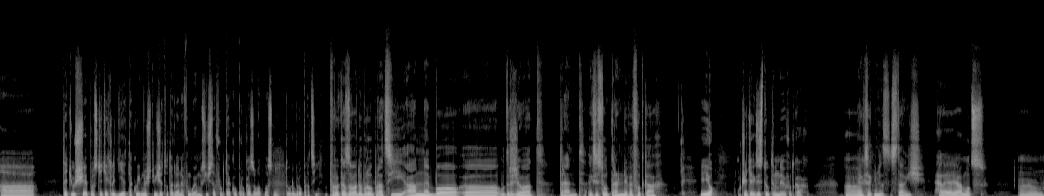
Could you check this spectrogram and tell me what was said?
a teď už je prostě těch lidí je takový množství, že to takhle nefunguje. Musíš se furt jako prokazovat vlastně tou dobrou prací. Prokazovat dobrou prací a nebo uh, udržovat trend. Existují trendy ve fotkách? Jo, určitě existují trendy ve fotkách. Uh, Jak se k ním stavíš? Hele, já moc... Um,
